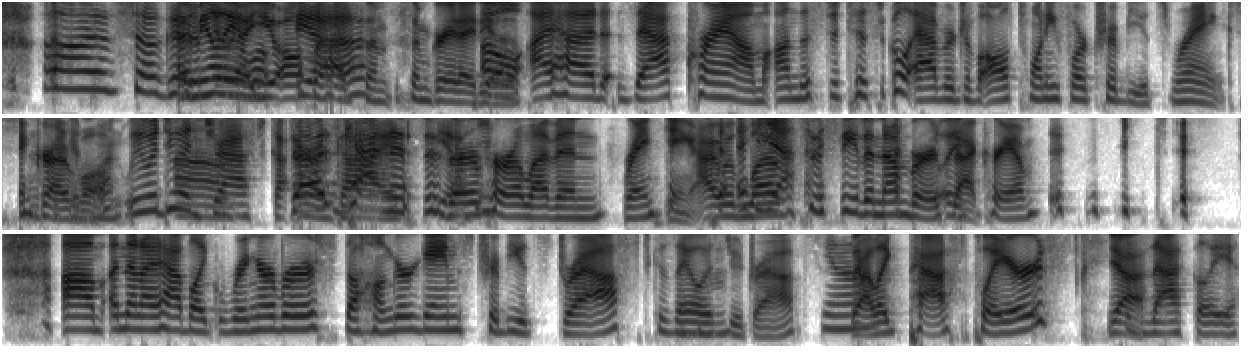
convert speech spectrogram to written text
oh, it's so good. Amelia, well, you also yeah. had some some great ideas. Oh, I had Zach Kram on the statistical average of all 24 tributes ranked. That's a good Incredible. We would do a Um, draft gu- Does or guide. Katniss Yeah. deserve her 11 ranking? I would love Yeah, to see the numbers, exactly. Zach Kram. Me too. Um, and then I have like Ringerverse, the Hunger Games tributes draft because they always do drafts, you know. That like past players. Yeah. Exactly.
